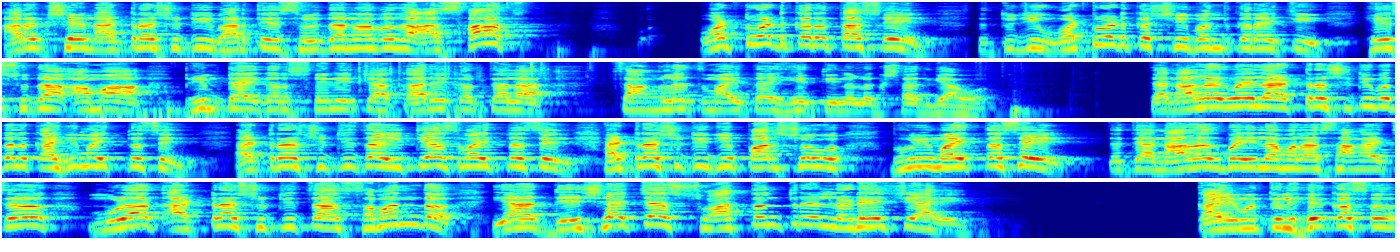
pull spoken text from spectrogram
आरक्षण अठराशे भारतीय संविधानाबद्दल असाच वटवट करत असेल तर तुझी वटवट कशी बंद करायची? हे सुद्धा आम्हा भीम टायगर सेनेच्या कार्यकर्त्याला चांगलंच माहीत आहे हे तिनं लक्षात घ्यावं. त्या नालकबाईला अट्रॉसिटीबद्दल काही माहीत नसेल अट्रॉसिटीचा इतिहास माहीत नसेल अट्रॉसिटीची पार्श्वभूमी माहीत नसेल तर त्या नालकबाईला मला सांगायचं मुळात अट्रॉसिटीचा संबंध या देशाच्या स्वातंत्र्य लढ्याशी आहे. काही म्हणतील हे कसं?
